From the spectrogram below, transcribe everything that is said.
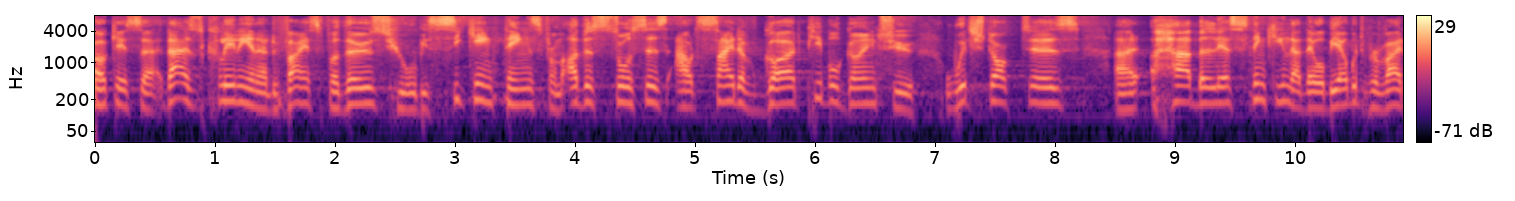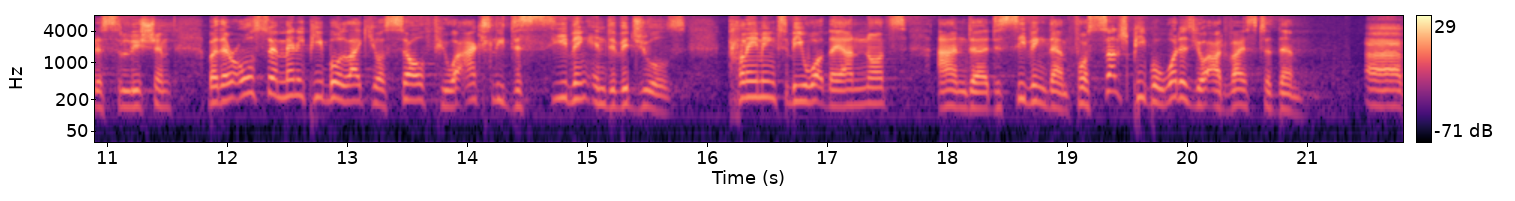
Okay, sir, that is clearly an advice for those who will be seeking things from other sources outside of God, people going to witch doctors, uh, herbalists, thinking that they will be able to provide a solution. But there are also many people like yourself who are actually deceiving individuals, claiming to be what they are not, and uh, deceiving them. For such people, what is your advice to them? Uh,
